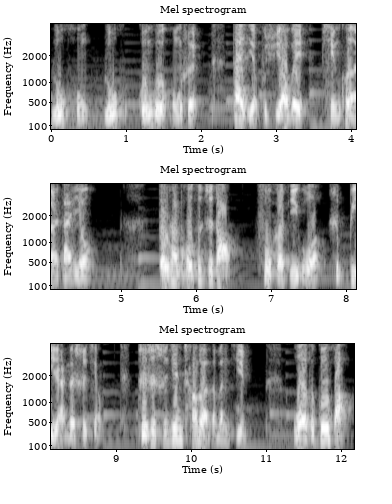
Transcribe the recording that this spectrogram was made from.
如洪如滚滚洪水，再也不需要为贫困而担忧。走上投资之道，富可敌国是必然的事情。只是时间长短的问题。我的规划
